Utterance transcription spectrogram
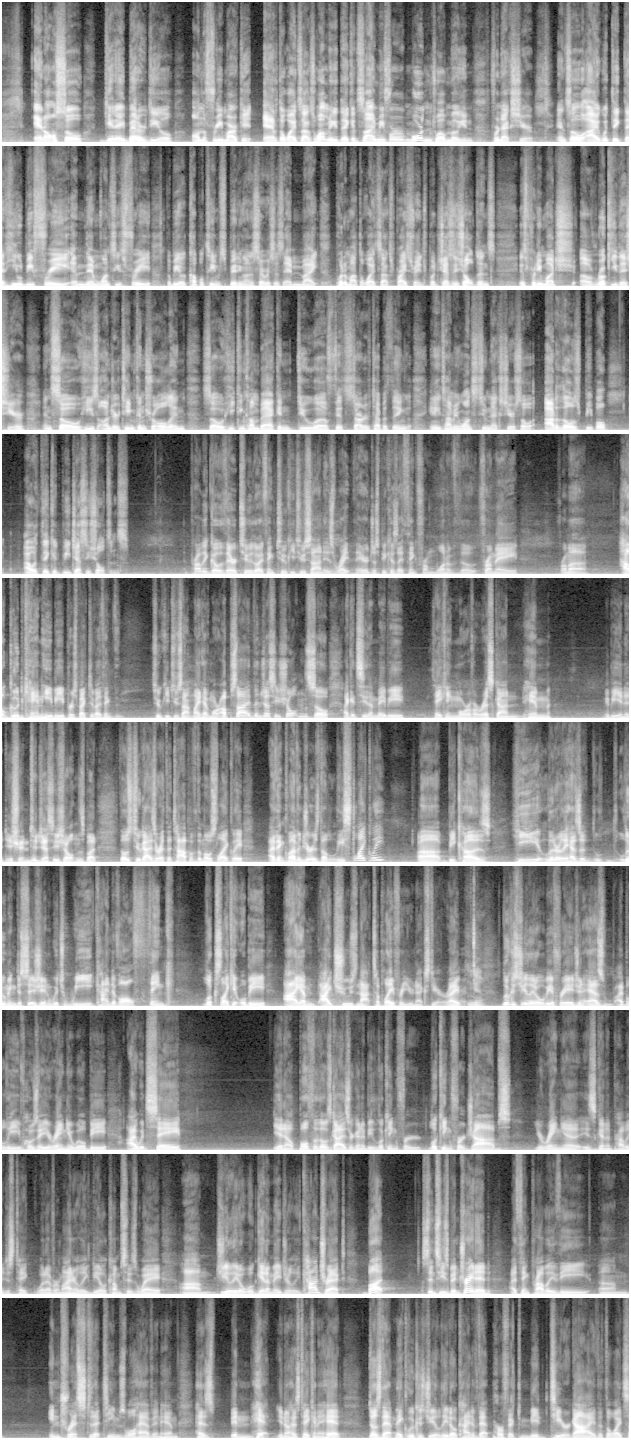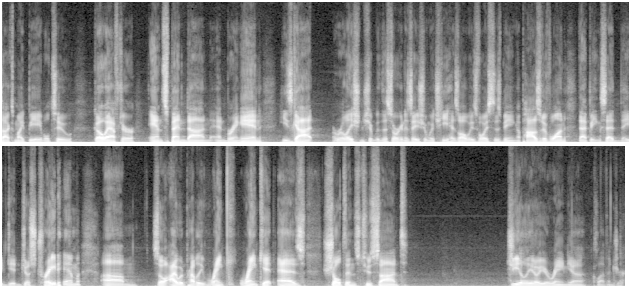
and also get a better deal on the free market. And if the White Sox want me, they could sign me for more than 12 million for next year. And so I would think that he would be free and then once he's free, there'll be a couple teams bidding on his services and might put him out the White Sox price range. But Jesse Scholtens is pretty much a rookie this year, and so he's under team control and so he can come back and do a fifth starter type of thing anytime he wants to next year. So out of those people, I would think it'd be Jesse Scholtens probably go there too, though. I think Touki Toussaint is right there, just because I think from one of the from a from a how good can he be perspective, I think Touki Toussaint might have more upside than Jesse Scholtens. So I could see them maybe taking more of a risk on him, maybe in addition to Jesse Scholtens. But those two guys are at the top of the most likely. I think Clevinger is the least likely uh, because he literally has a looming decision, which we kind of all think looks like it will be I am I choose not to play for you next year, right? Yeah. Lucas Giolito will be a free agent, as I believe Jose Ureña will be. I would say, you know, both of those guys are going to be looking for looking for jobs. Ureña is going to probably just take whatever minor league deal comes his way. Um, Giolito will get a major league contract, but since he's been traded, I think probably the um, interest that teams will have in him has been hit. You know, has taken a hit does that make Lucas Giolito kind of that perfect mid tier guy that the White Sox might be able to go after and spend on and bring in? He's got a relationship with this organization, which he has always voiced as being a positive one. That being said, they did just trade him. Um, so I would probably rank rank it as Scholtens, Toussaint, Giolito, Ureña, Clevinger.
